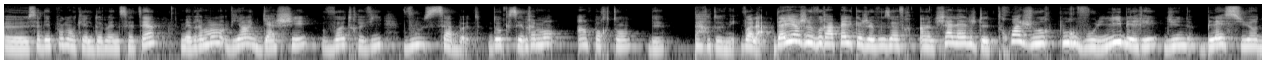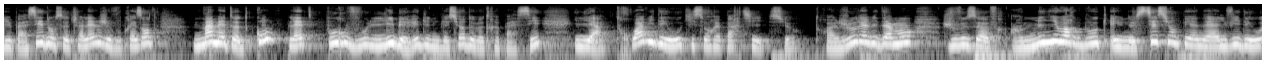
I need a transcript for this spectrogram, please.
euh, ça dépend dans quel domaine c'était, mais vraiment vient gâcher votre vie, vous sabote. Donc c'est vraiment important de pardonner. Voilà. D'ailleurs, je vous rappelle que je vous offre un challenge de 3 jours pour vous libérer d'une blessure du passé. Dans ce challenge, je vous présente ma méthode complète pour vous libérer d'une blessure de votre passé. Il y a 3 vidéos qui sont réparties sur 3 jours évidemment. Je vous offre un mini workbook et une session PNL vidéo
